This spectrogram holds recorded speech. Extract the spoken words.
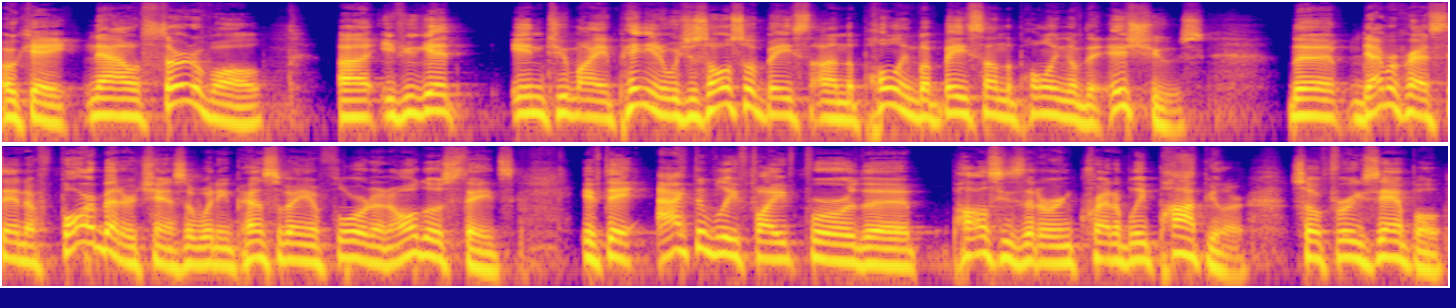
Okay, now third of all, uh, if you get into my opinion, which is also based on the polling, but based on the polling of the issues, the Democrats stand a far better chance of winning Pennsylvania, Florida, and all those states if they actively fight for the policies that are incredibly popular. So, for example,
